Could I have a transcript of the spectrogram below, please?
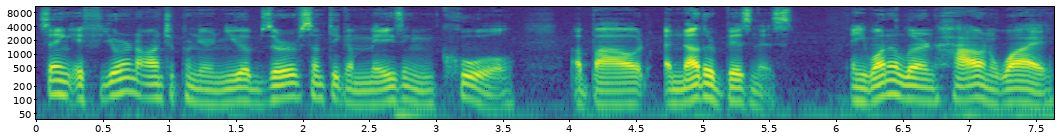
saying if you're an entrepreneur and you observe something amazing and cool about another business, and you want to learn how and why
